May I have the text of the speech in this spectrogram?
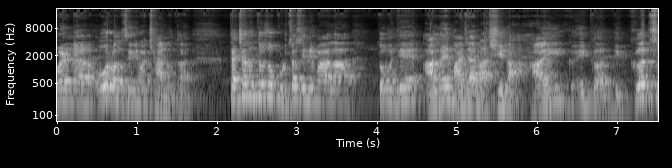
पण ओव्हरऑल सिनेमा छान होता. त्याच्यानंतर जो पुढचा सिनेमा आला तो म्हणजे आलंय माझ्या राशीला. हाही एक दिग्गज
